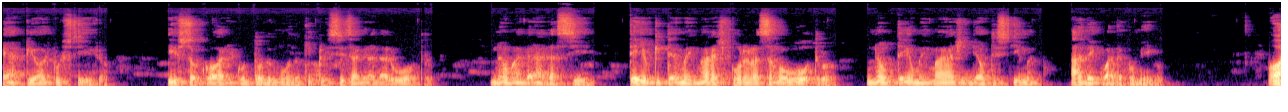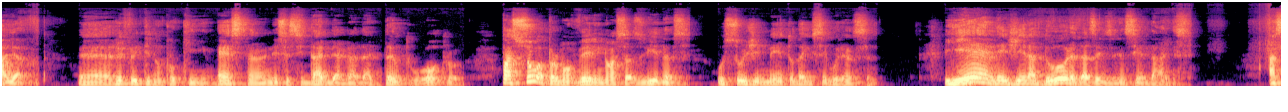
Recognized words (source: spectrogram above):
é a pior possível. Isso ocorre com todo mundo que precisa agradar o outro. Não agrada a si. Tenho que ter uma imagem com relação ao outro. Não tenho uma imagem de autoestima adequada comigo. Olha, é, refletindo um pouquinho, esta necessidade de agradar tanto o outro passou a promover em nossas vidas o surgimento da insegurança. E ela é geradora das ansiedades. A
